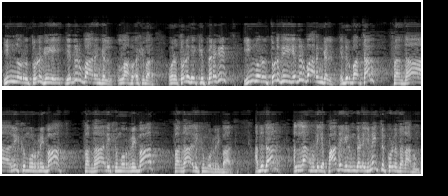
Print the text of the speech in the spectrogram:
இன்னொரு தொழுகையை எதிர்பாருங்கள். அல்லாஹு அக்பர். ஒரு தொழுகைக்கு பிறகு இன்னொரு தொழுகையை எதிர்பாருங்கள். எதிர்பார்த்தால் அதுதான் அல்லாஹுடைய பாதையில் உங்களை இணைத்துக் கொள்ளுதலாகும்.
